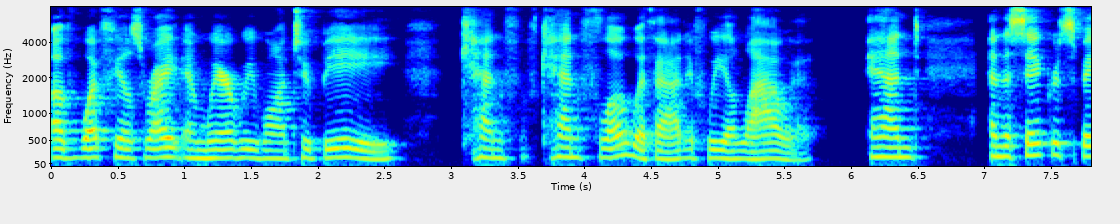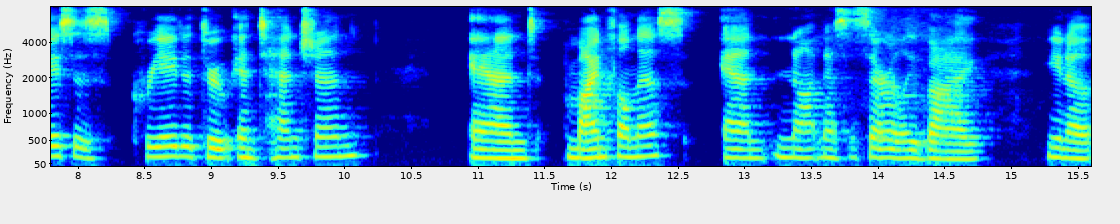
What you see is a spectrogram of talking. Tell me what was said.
of what feels right and where we want to be can can flow with that if we allow it. And and the sacred space is created through intention and mindfulness and not necessarily by you know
